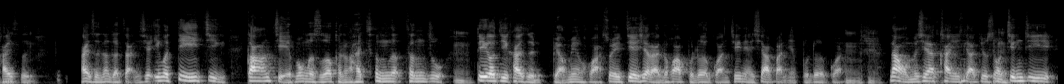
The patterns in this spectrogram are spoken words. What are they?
开始开始那个展现。因为第一季刚刚解封的时候，可能还撑了撑住，第二季开始表面化，所以接下来的话不乐观，今年下半年不乐观。那我们现在看一下，就是说经济。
